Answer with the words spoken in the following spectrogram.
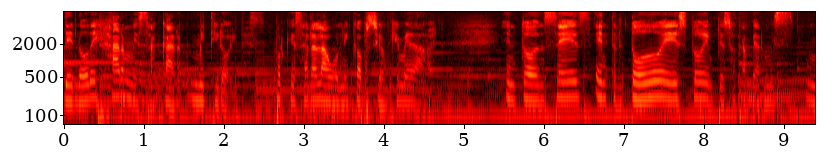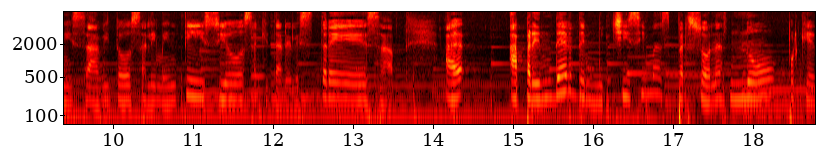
de no dejarme sacar mi tiroides, porque esa era la única opción que me daban. Entonces, entre todo esto, empiezo a cambiar mis, mis hábitos alimenticios, a quitar el estrés, a, aprender de muchísimas personas, no porque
